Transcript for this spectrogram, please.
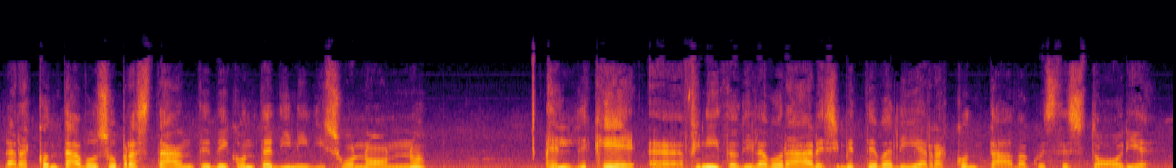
la raccontavo soprastante dei contadini di suo nonno che eh, finito di lavorare si metteva lì e raccontava queste storie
